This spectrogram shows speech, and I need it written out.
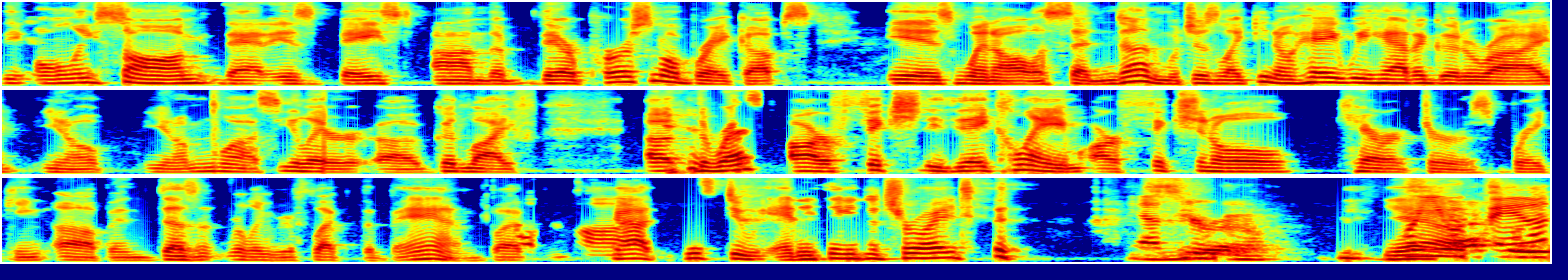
The only song that is based on the their personal breakups is when all is said and done, which is like, you know, hey, we had a good ride, you know, you know, mwah, see you later, uh, good life. Uh, the rest are fiction. They claim are fictional characters breaking up and doesn't really reflect the band. But Aw. God, just do anything in Detroit. Yeah. Zero. yeah, Were you a fan?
